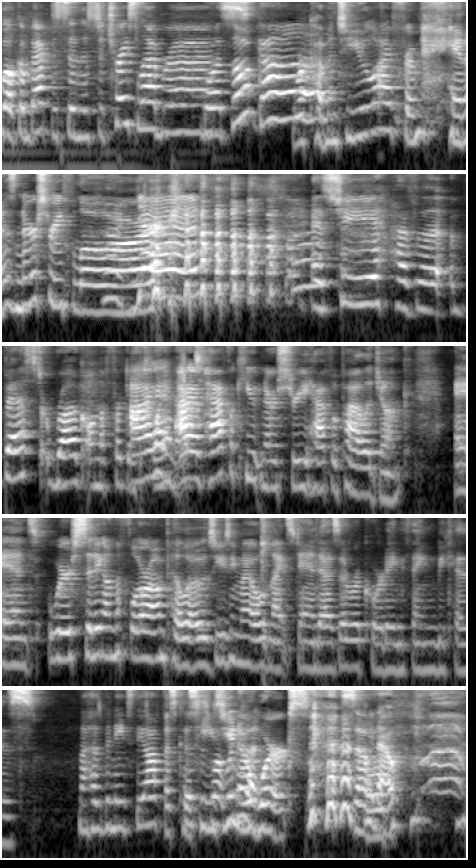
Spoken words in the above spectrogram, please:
Welcome back to Send This to Trace Lab Rats. What's up, guys? We're coming to you live from Hannah's nursery floor. Yes. As she has the best rug on the freaking I, planet. I have half a cute nursery, half a pile of junk. And we're sitting on the floor on pillows using my old nightstand as a recording thing because my husband needs the office because he's, you know, doing. works. So, you know. so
